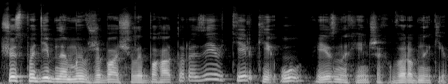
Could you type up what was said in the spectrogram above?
Щось подібне ми вже бачили багато разів, тільки у різних інших виробників.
